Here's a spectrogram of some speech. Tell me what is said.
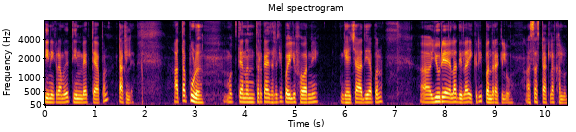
तीन एकरामध्ये तीन बॅग त्या आपण टाकल्या. आता पुढं मग त्यानंतर काय झालं की पहिली फवारणी घ्यायच्या आधी आपण युरिया याला दिला एकरी पंधरा किलो असाच टाकला खालून.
